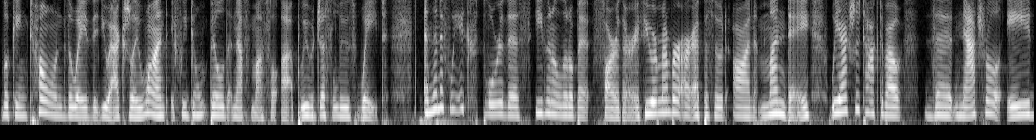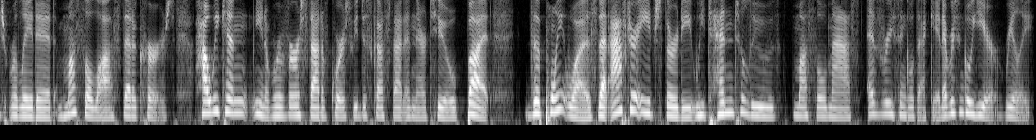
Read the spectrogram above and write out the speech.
looking toned the way that you actually want if we don't build enough muscle up. We would just lose weight. And then if we explore this even a little bit farther, if you remember our episode on Monday, we actually talked about the natural age related muscle loss that occurs. How we can, you know, reverse that, of course, we discussed that in there there too. But the point was that after age 30, we tend to lose muscle mass every single decade, every single year, really.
